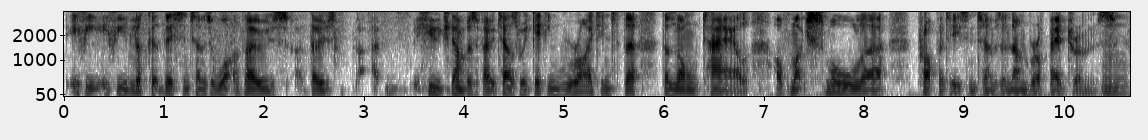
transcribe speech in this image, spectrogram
if you if you look at this in terms of what are those those huge numbers of hotels, we're getting right into the, the long tail of much smaller properties in terms of number of bedrooms, mm.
